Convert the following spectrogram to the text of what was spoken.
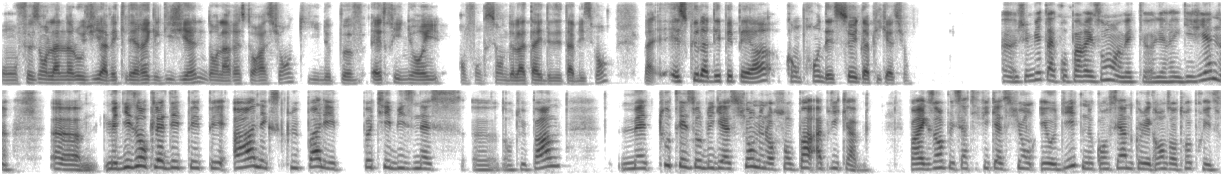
en faisant l'analogie avec les règles d'hygiène dans la restauration qui ne peuvent être ignorées en fonction de la taille des établissements. Ben, est-ce que la DPPA comprend des seuils d'application? Euh, J'aime bien ta comparaison avec euh, les règles d'hygiène, mais disons que la DPPA n'exclut pas les petits business dont tu parles, mais toutes les obligations ne leur sont pas applicables. Par exemple, les certifications et audits ne concernent que les grandes entreprises.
